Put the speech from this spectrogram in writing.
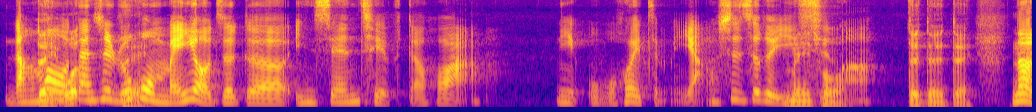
然后，但是如果没有这个 incentive 的话，你我会怎么样？是这个意思吗？对对对。那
